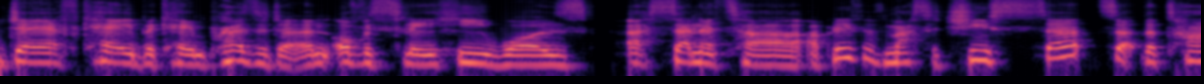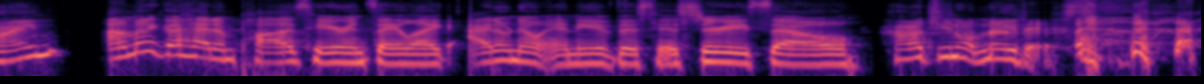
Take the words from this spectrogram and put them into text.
JFK became president, obviously he was a senator, I believe, of Massachusetts at the time. I'm going to go ahead and pause here and say, like, I don't know any of this history. So, how do you not know this?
